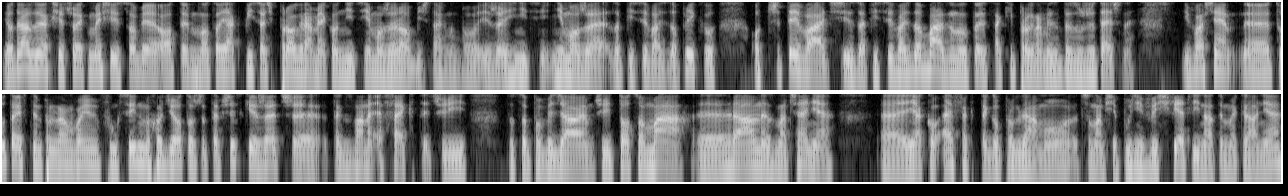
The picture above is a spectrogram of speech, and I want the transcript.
I od razu jak się człowiek myśli sobie o tym, no to jak pisać program, jak on nic nie może robić, tak? No bo jeżeli nic nie może zapisywać do pliku, odczytywać, zapisywać do bazy, no to jest taki program jest bezużyteczny. I właśnie e, tutaj w tym programowaniu funkcyjnym chodzi o to, że te wszystkie rzeczy, tak zwane efekty, czyli to, co powiedziałem, czyli to, co ma e, realne znaczenie jako efekt tego programu, co nam się później wyświetli na tym ekranie,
